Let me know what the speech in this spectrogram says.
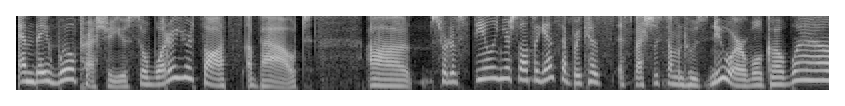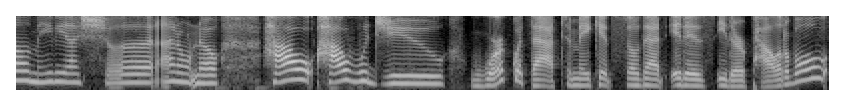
And they will pressure you. So, what are your thoughts about? Uh, sort of steeling yourself against that because especially someone who's newer will go, well, maybe I should. I don't know. How how would you work with that to make it so that it is either palatable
